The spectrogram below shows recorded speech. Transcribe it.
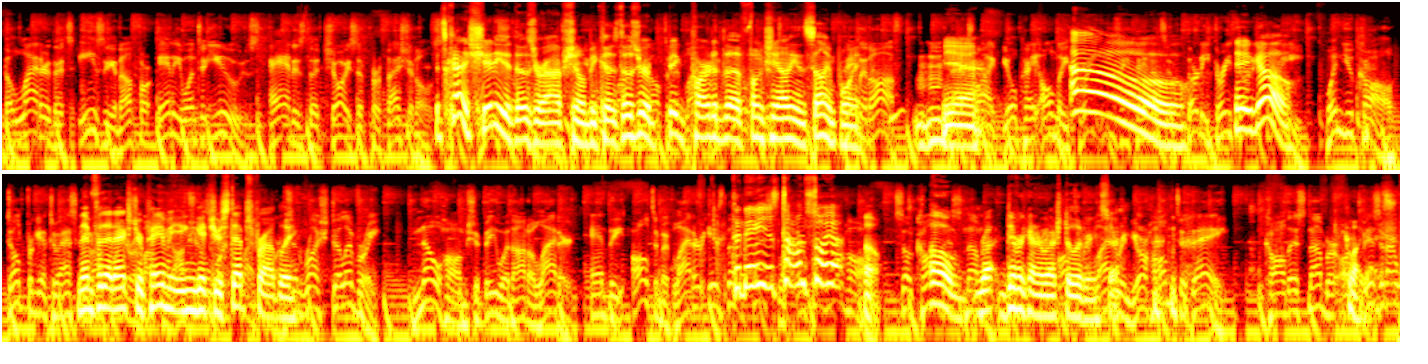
The ladder that's easy enough for anyone to use and is the choice of professionals. It's kind of shitty that those are optional because those are a big part of the functionality and selling point. Mm-hmm. Yeah. That's right. You'll pay only Oh, there you go. when you call. Don't forget to ask. And then your for that operator extra about the payment, you can get your optional steps work probably. platforms and Rush delivery. No home should be without a ladder, and the ultimate ladder is the Today best is Tom ladder for Sawyer. your home. Oh. So call Oh, this number. ru- different kind of rush Ultimate delivery. Ladder Sorry. in your home today. Call this number or Come on, visit guys. our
